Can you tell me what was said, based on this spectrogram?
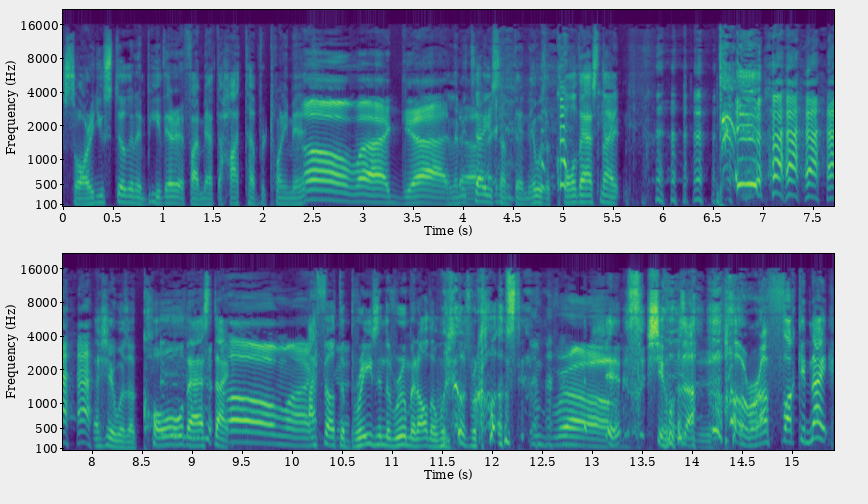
So are you still going to be there if I'm at the hot tub for 20 minutes? Oh my god! And let me tell you something. It was a cold ass night. that shit was a cold ass night. Oh my! I felt the breeze in the room and all the windows were closed. bro. she was a, a rough fucking night.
